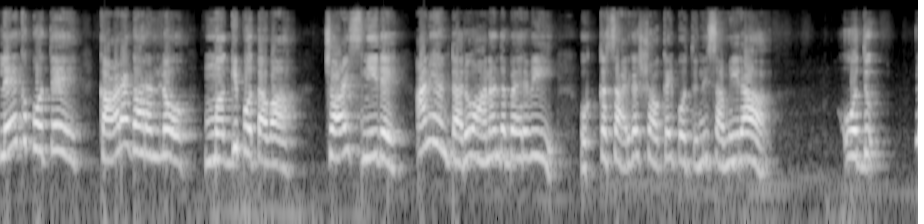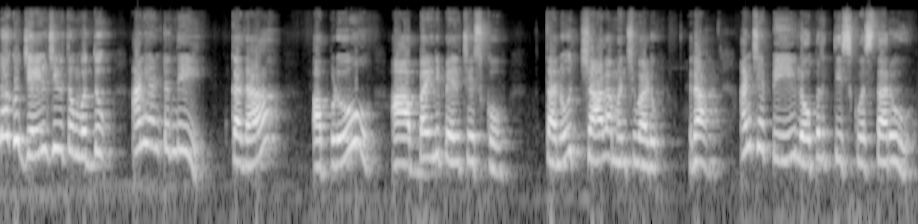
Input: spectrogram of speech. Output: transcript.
లేకపోతే కారాగారంలో మగ్గిపోతావా? చాయిస్ నీదే అని అంటారు ఆనంద భైరవి. ఒక్కసారిగా షాక్ అయిపోతుంది సమీరా. వద్దు. నాకు జైలు జీవితం వద్దు అని అంటుంది. కదా? అప్పుడు ఆ అబ్బాయిని పెళ్ళి చేసుకో. తను చాలా మంచివాడు. రా అని చెప్పి లోపలికి తీసుకువస్తారు.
